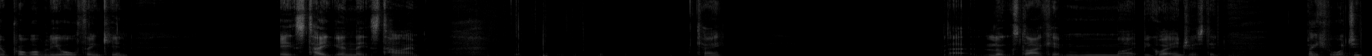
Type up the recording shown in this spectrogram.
You're probably all thinking it's taken its time. Okay. That looks like it might be quite interesting. Thank you for watching.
